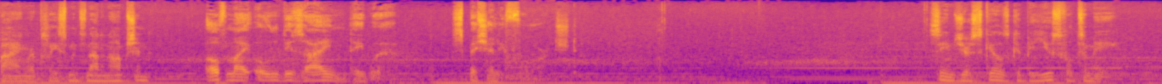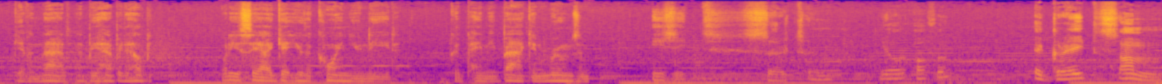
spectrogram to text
Buying replacements not an option? Of my own design they were, specially forged. Seems your skills could be useful to me. Given that, I'd be happy to help you. What do you say I get you the coin you need? Could pay me back in runes and... Is it certain, your offer? A great sum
